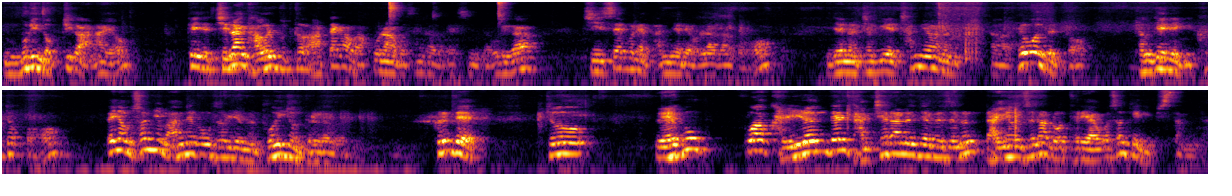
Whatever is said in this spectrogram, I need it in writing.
물이 높지가 않아요. 그 이제 지난 가을부터 아 때가 왔구나 하고 생각을 했습니다. 우리가 G7의 반열에 올라가고 이제는 저기에 참여하는 어, 회원들도 경제력이 커졌고 왜냐면 손님 안내 봉사 하려면 돈이 좀 들어가거든요. 그런데 저 외국과 관련된 단체라는 점에서는 라이언스나 로테리하고 성격이 비슷합니다.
